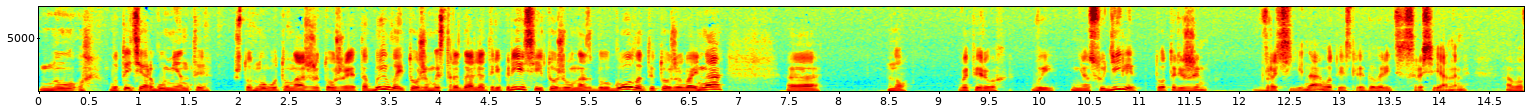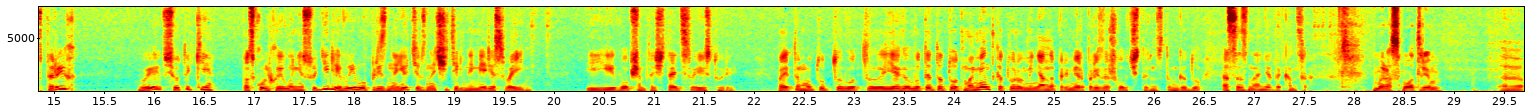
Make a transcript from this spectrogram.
ну, вот эти аргументы, что, ну, вот у нас же тоже это было, и тоже мы страдали от репрессий, и тоже у нас был голод, и тоже война. Э, но, во-первых, вы не осудили тот режим в России, да, вот если говорить с россиянами, а во-вторых, вы все-таки, поскольку его не судили, вы его признаете в значительной мере своим и, в общем-то, считаете своей историей. Поэтому тут вот, я, вот это тот момент, который у меня, например, произошел в 2014 году, осознание до конца. Мы рассмотрим э,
